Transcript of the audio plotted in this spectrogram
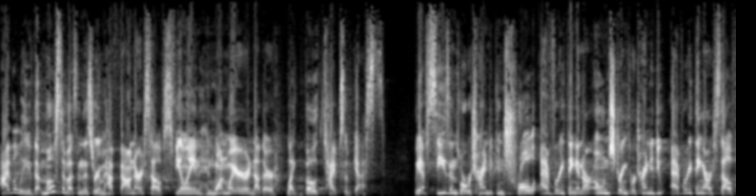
I believe that most of us in this room have found ourselves feeling, in one way or another, like both types of guests. We have seasons where we're trying to control everything in our own strength. We're trying to do everything ourselves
